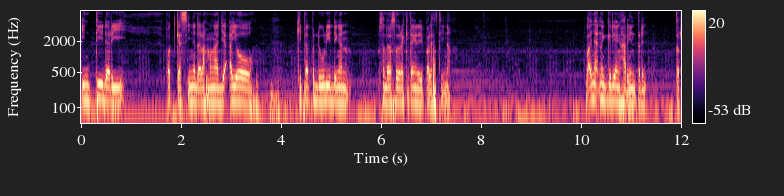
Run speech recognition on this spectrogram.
inti dari podcast ini adalah mengajak ayo kita peduli dengan saudara-saudara kita yang ada di Palestina banyak negeri yang hari ini ter, ter,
